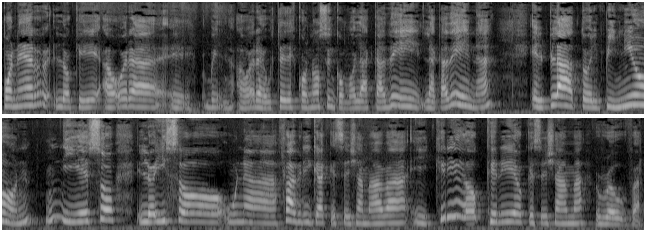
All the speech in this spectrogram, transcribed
poner lo que ahora, eh, ahora ustedes conocen como la cadena, el plato, el piñón, y eso lo hizo una fábrica que se llamaba, y creo, creo que se llama Rova.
